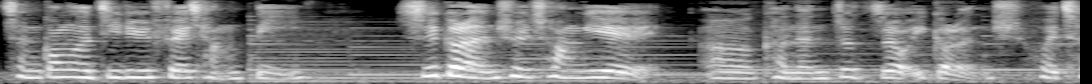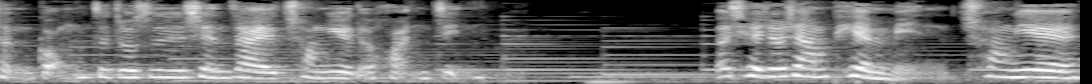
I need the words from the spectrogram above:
成功的几率非常低，十个人去创业，呃，可能就只有一个人会成功。这就是现在创业的环境。而且，就像片名，创业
